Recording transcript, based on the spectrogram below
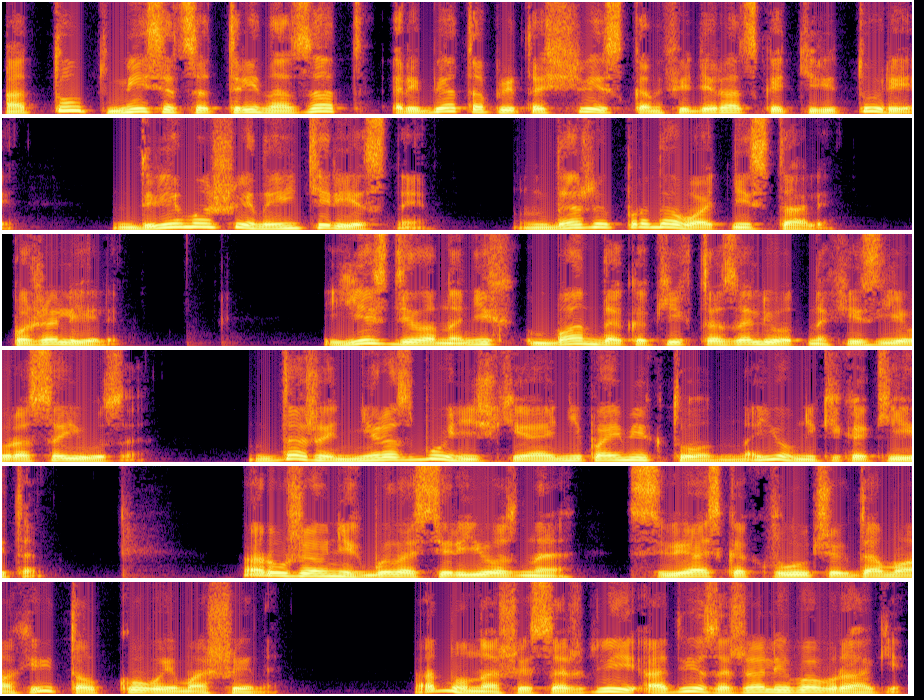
А тут месяца три назад ребята притащили с конфедератской территории две машины интересные. Даже продавать не стали. Пожалели. Ездила на них банда каких-то залетных из Евросоюза. Даже не разбойнички, а не пойми кто, наемники какие-то. Оружие у них было серьезное, связь как в лучших домах и толковые машины. Одну наши сожгли, а две зажали во враге.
